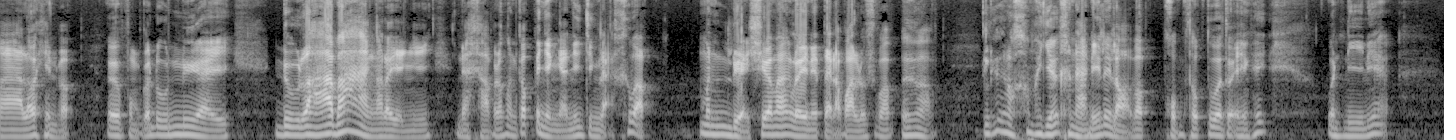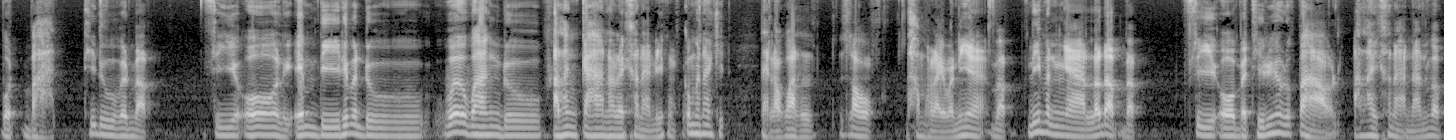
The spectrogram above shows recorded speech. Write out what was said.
มาแล้วเห็นแบบ เออผมก็ดูเหนื่อย ดูล้าบ้างอะไรอย่างนี้นะครับ แล้วมันก็เป็นอย่างนั้นจริงๆแหละคือแบบมันเหลือเชื่อมากเลยในแต่ละวันรู้สึกว่าเออแบบเรื่องเราเข้ามาเยอะขนาดนี้เลยเหรอแบบผมทบตัวตัวเองเฮ้ยวันนี้เนี่ยบทบาทที่ดูเป็นแบบ CEO หรือ MD ที่มันดูเวอร์วังดูอลังการอะไรขนาดนี้ผมก็มานั่งคิด แต่ละวันเราทำอะไรวะเนี่ยแบบนี่มันงานระดับแบบ CEO Material หรือเปล่าอะไรขนาดนั้นแบบ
